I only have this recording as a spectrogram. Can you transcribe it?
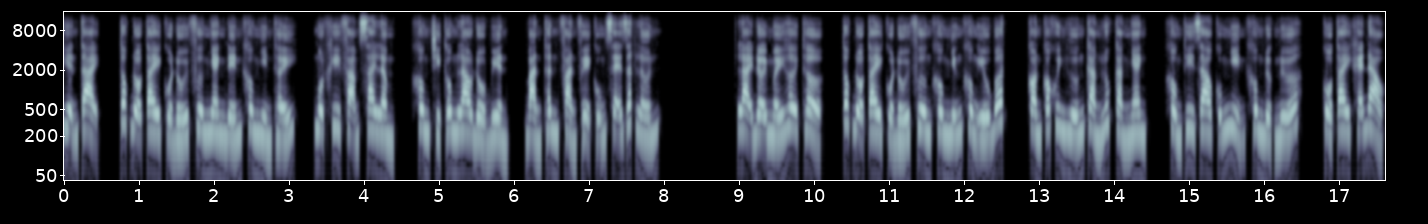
Hiện tại, tốc độ tay của đối phương nhanh đến không nhìn thấy, một khi phạm sai lầm, không chỉ công lao đổ biển, bản thân phản vệ cũng sẽ rất lớn. Lại đợi mấy hơi thở, tốc độ tay của đối phương không những không yếu bớt, còn có khuynh hướng càng lúc càng nhanh, khổng thi giao cũng nhịn không được nữa, cổ tay khẽ đảo,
